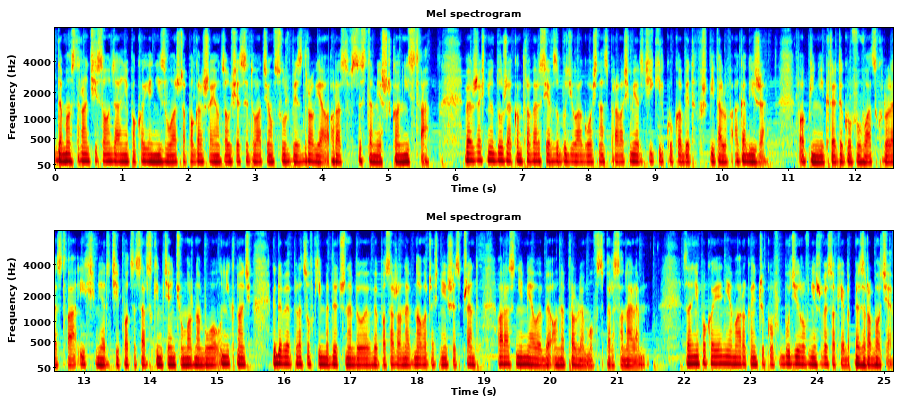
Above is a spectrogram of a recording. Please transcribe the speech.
Demonstranci są zaniepokojeni zwłaszcza pogarszającą się sytuacją w służbie zdrowia oraz w systemie szkolnictwa. We wrześniu duże kontrowersje wzbudziła głośna sprawa śmierci kilku kobiet w szpitalu w Agadirze. W opinii krytyków władz królestwa ich śmierci po cesarskim cięciu można było uniknąć, gdyby placówki medyczne były wyposażone w nowocześniejszy sprzęt oraz nie miałyby one problemów z personelem. Zaniepokojenie Marokańczyków budzi również wysokie bezrobocie.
